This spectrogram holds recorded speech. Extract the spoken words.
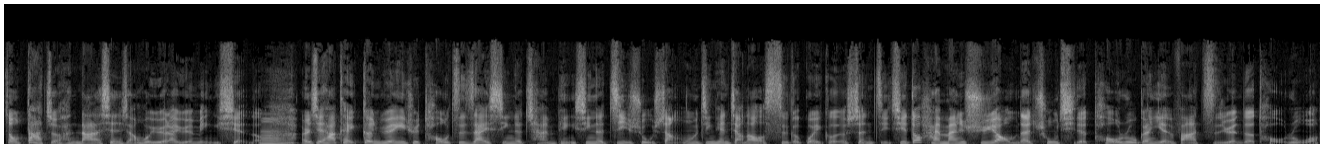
这种大者很大的现象会越来越明显的。嗯，而且他可以更愿意去投资在新的产品、新的技术上。我们今天讲到四个规格的升级，其实都还蛮需要我们在初期的投入跟研发资源的投入哦。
